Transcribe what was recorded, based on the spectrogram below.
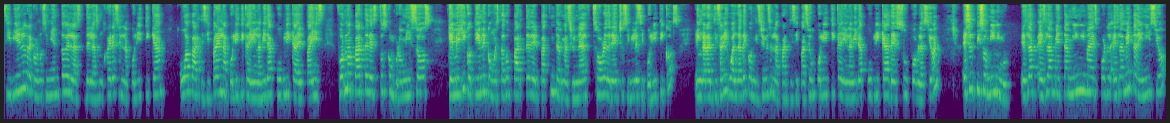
si bien el reconocimiento de las mujeres en la política o a participar en la política y en la vida pública del país forma parte de estos compromisos que México tiene como Estado parte del Pacto Internacional sobre Derechos Civiles y Políticos, en garantizar igualdad de condiciones en la participación política y en la vida pública de su población, es el piso mínimo, es la, es la meta mínima, es, por es la meta de inicio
